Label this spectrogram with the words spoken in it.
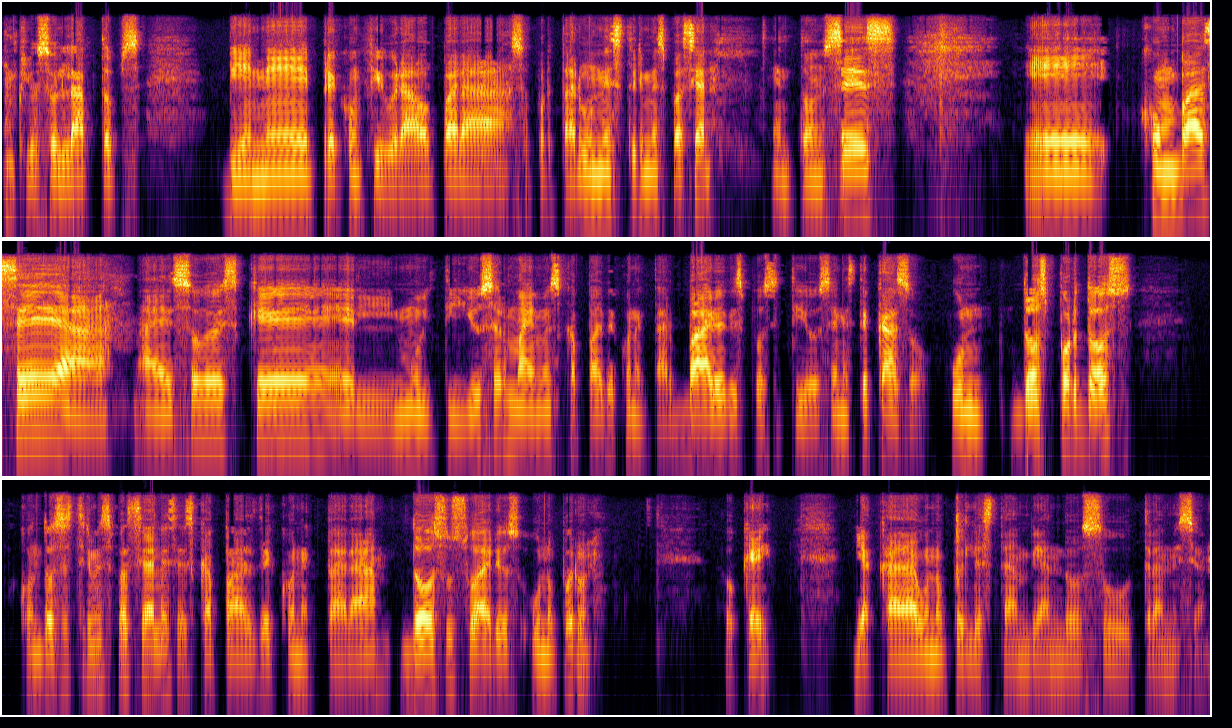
incluso laptops, viene preconfigurado para soportar un stream espacial. Entonces, eh, con base a, eso es que el multi-user MIMO es capaz de conectar varios dispositivos. En este caso, un 2x2 con dos streams espaciales es capaz de conectar a dos usuarios uno por uno. ¿Ok? Y a cada uno pues le está enviando su transmisión.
